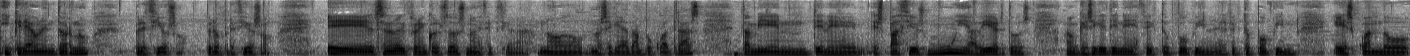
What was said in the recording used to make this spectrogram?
y crea un entorno precioso, pero precioso. El Xenoblade Chronicles 2 no decepciona, no, no se queda tampoco atrás. También tiene espacios muy abiertos, aunque sí que tiene efecto popping. El efecto popping es cuando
